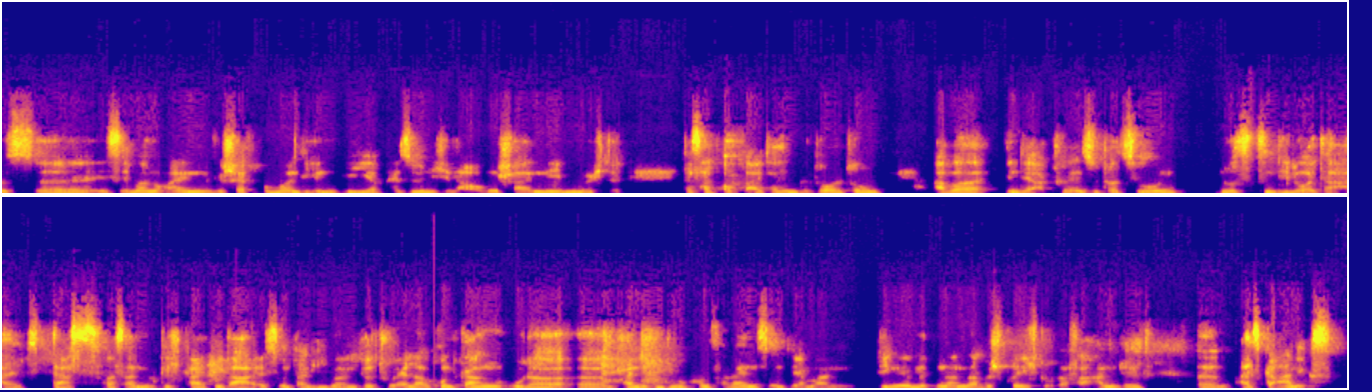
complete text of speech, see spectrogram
Es äh, ist immer noch ein Geschäft, wo man die Immobilie persönlich in Augenschein nehmen möchte. Das hat auch weiterhin Bedeutung. Aber in der aktuellen Situation nutzen die Leute halt das, was an Möglichkeiten da ist. Und dann lieber ein virtueller Rundgang oder äh, eine Videokonferenz, in der man Dinge miteinander bespricht oder verhandelt, als gar nichts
